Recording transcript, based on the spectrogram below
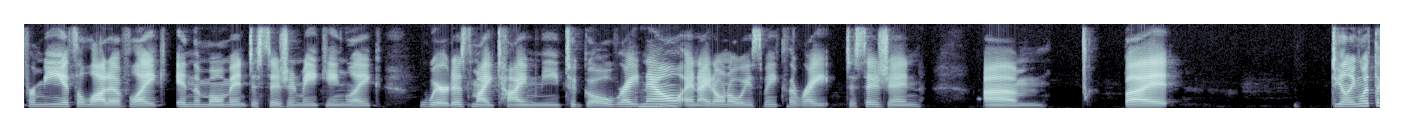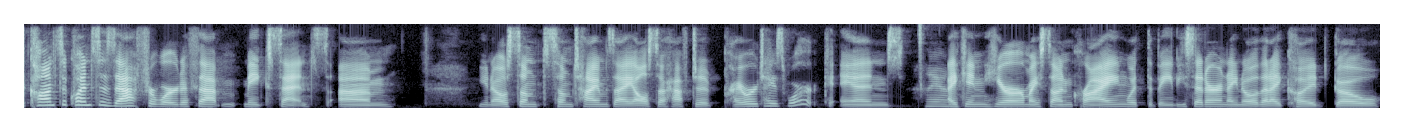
for me it's a lot of like in the moment decision making like where does my time need to go right mm-hmm. now and i don't always make the right decision um but dealing with the consequences afterward if that makes sense um you know some sometimes i also have to prioritize work and yeah. i can hear my son crying with the babysitter and i know that i could go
